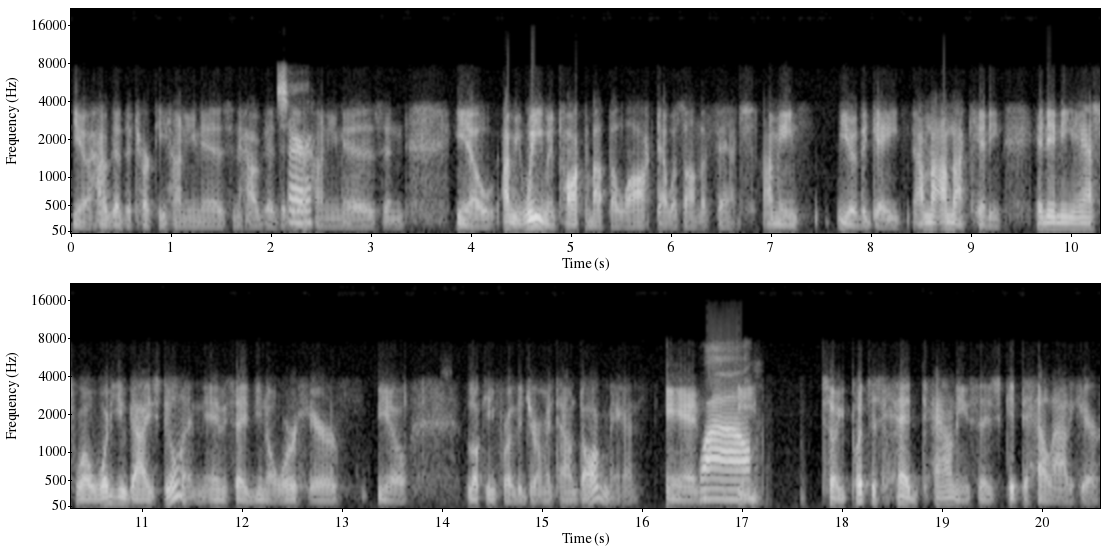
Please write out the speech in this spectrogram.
you know how good the turkey hunting is and how good the Sure. deer hunting is. And you know I mean we even talked about the lock that was on the fence. I mean you know the gate. I'm not I'm not kidding. And then he asked well what are you guys doing? And he said you know we're here you know looking for the Germantown dog man. And Wow. he, so he puts his head down and he says get the hell out of here.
